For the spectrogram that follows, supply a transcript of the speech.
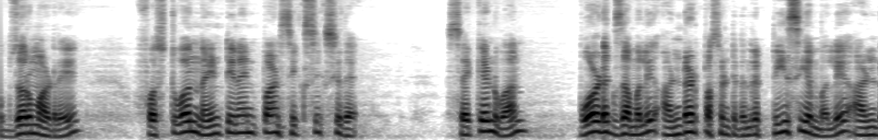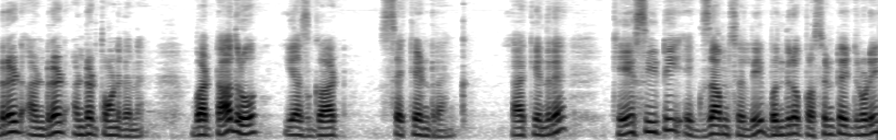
observe ಮಾಡಿರಿ. First one ninety nine point six six ಇದೆ ಸೆಕೆಂಡ್ ಒನ್ ಬೋರ್ಡ್ ಎಕ್ಸಾಮಲ್ಲಿ ಹಂಡ್ರೆಡ್ ಪರ್ಸೆಂಟ್ ಇದೆ. ಅಂದರೆ ಪಿ ಸಿ ಎಮ್ಮಲ್ಲಿ ಹಂಡ್ರೆಡ್ ಹಂಡ್ರೆಡ್ ಹಂಡ್ರೆಡ್ ತೊಗೊಂಡಿದ್ದಾನೆ. ಬಟ್ ಆದರೂ ಎಸ್ ಗಾಟ್ ಸೆಕೆಂಡ್ ರ್ಯಾಂಕ್ ಯಾಕೆಂದರೆ ಕೆ ಸಿ ಟಿ ಎಕ್ಸಾಮ್ಸಲ್ಲಿ ಬಂದಿರೋ ಪರ್ಸೆಂಟೇಜ್ ನೋಡಿ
